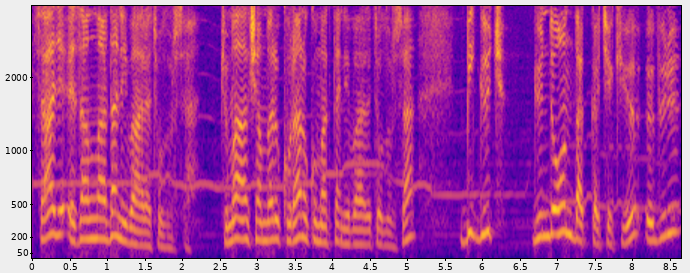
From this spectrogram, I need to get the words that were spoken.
sadece ezanlardan ibaret olursa, cuma akşamları Kur'an okumaktan ibaret olursa bir güç günde 10 dakika çekiyor, öbürü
